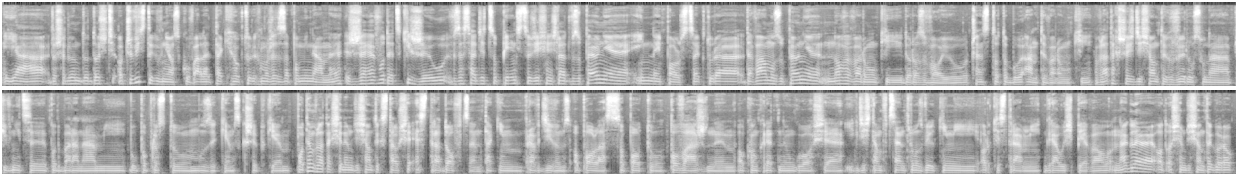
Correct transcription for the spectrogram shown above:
ja doszedłem do dość oczywistych wniosków, ale takich, o których może zapominamy, że Wodecki żył w zasadzie co 5, co 10 lat w zupełnie innej Polsce, która dawała mu zupełnie nowe warunki do rozwoju. Często to były antywarunki. W latach 60. wyrósł na piwnicy pod baranami, był po prostu muzykiem, skrzypkiem. Potem w latach 70. stał się estradowcem, takim prawdziwym z Opola, z Sopotu, poważnym, o konkretnym głosie i gdzieś tam w centrum z wielkimi orkiestrami grał i śpiewał. Nagle od 80 roku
